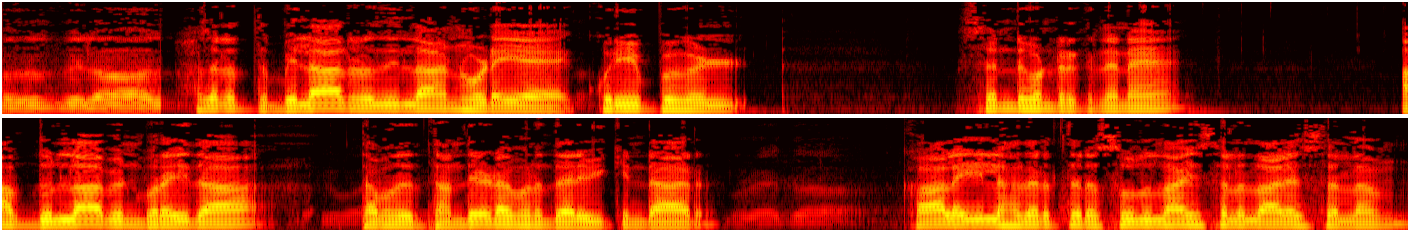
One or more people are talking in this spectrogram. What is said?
ஹசரத் பிலால். ரதில்லானுடைய குறிப்புகள் சென்று கொண்டிருக்கின்றன. அப்துல்லா பின் புரைதா தமது தந்தையிடமிருந்து அறிவிக்கின்றார். காலையில் ஹதரத் ரசூலுல்லாஹி சல்லா அலிசல்லம்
